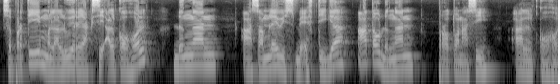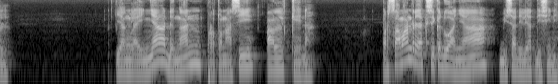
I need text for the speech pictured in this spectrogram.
seperti melalui reaksi alkohol dengan asam Lewis BF3 atau dengan protonasi alkohol. Yang lainnya dengan protonasi alkena. Persamaan reaksi keduanya bisa dilihat di sini.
